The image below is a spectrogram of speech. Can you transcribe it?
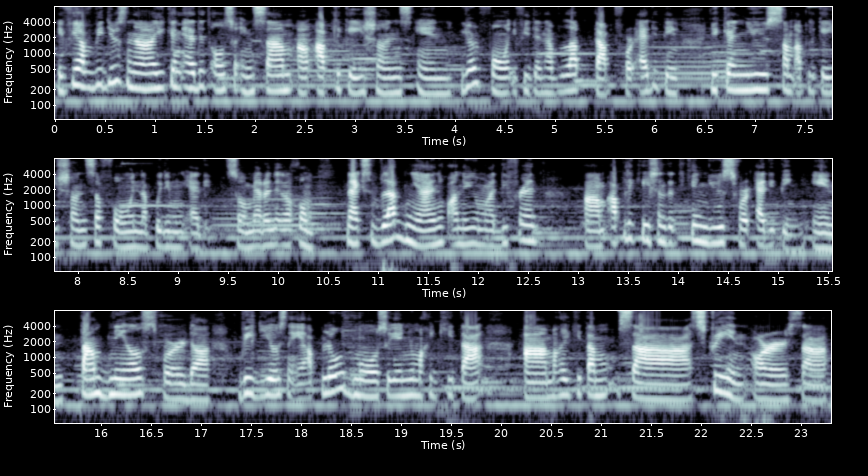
If you have videos na, you can edit also in some um, applications in your phone. If you didn't have laptop for editing, you can use some applications sa phone na pwede mong edit. So, meron din akong next vlog niyan kung ano yung mga different um, applications that you can use for editing in thumbnails for the videos na i-upload mo. So, yan yung makikita, uh, makikita sa screen or sa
